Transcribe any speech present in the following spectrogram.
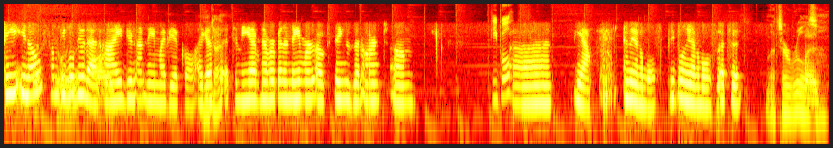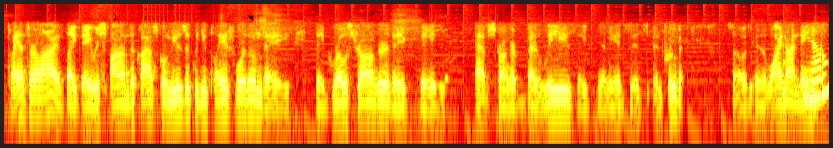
See, you know, some people do that. hard. I do not name my vehicle. I guess Okay. uh, to me, I've never been a namer of things that aren't, um, People? Uh, yeah, and animals, people and animals. That's it. That's our rules. But plants are alive. Like they respond to classical music when you play it for them. They they grow stronger. They they have stronger, better leaves. They I mean it's it's been proven. So you know, why not name You know, them?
